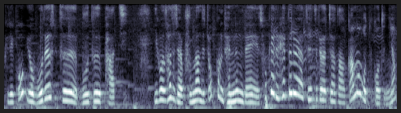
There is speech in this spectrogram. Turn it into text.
그리고 이 모데스트 무드 바지 이건 사실 제가 구매한 지 조금 됐는데 소개를 해드려야지 해드려야지 하다가 까먹었거든요.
